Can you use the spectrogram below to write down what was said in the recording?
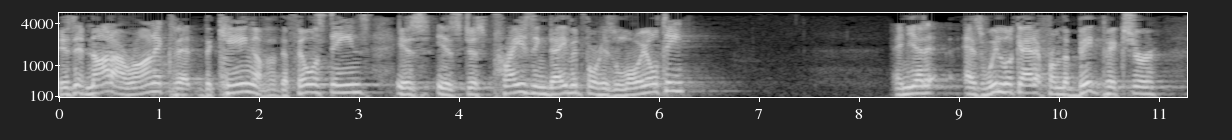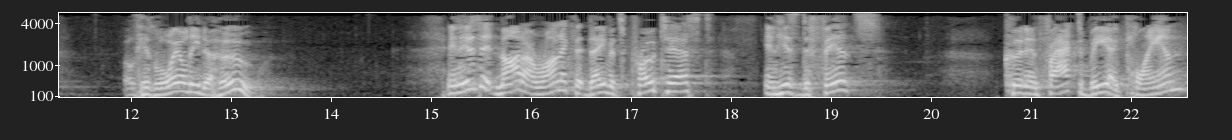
Is it not ironic that the king of the Philistines is, is just praising David for his loyalty? And yet, as we look at it from the big picture, his loyalty to who? And is it not ironic that David's protest in his defense could in fact be a plan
